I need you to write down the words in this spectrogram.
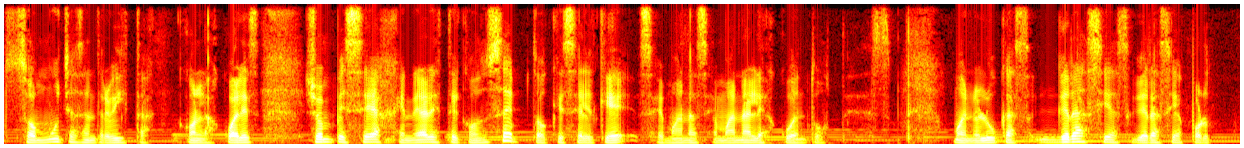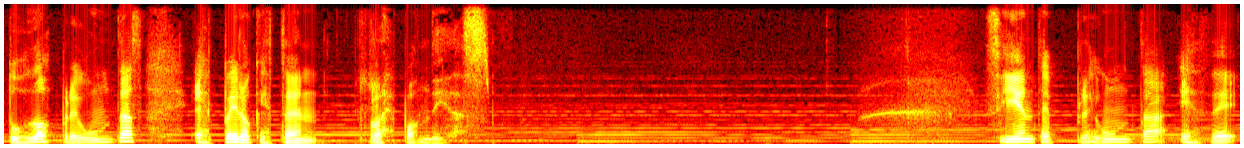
Son muchas entrevistas con las cuales yo empecé a generar este concepto, que es el que semana a semana les cuento a ustedes. Bueno, Lucas, gracias, gracias por tus dos preguntas. Espero que estén respondidas. Siguiente pregunta es de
